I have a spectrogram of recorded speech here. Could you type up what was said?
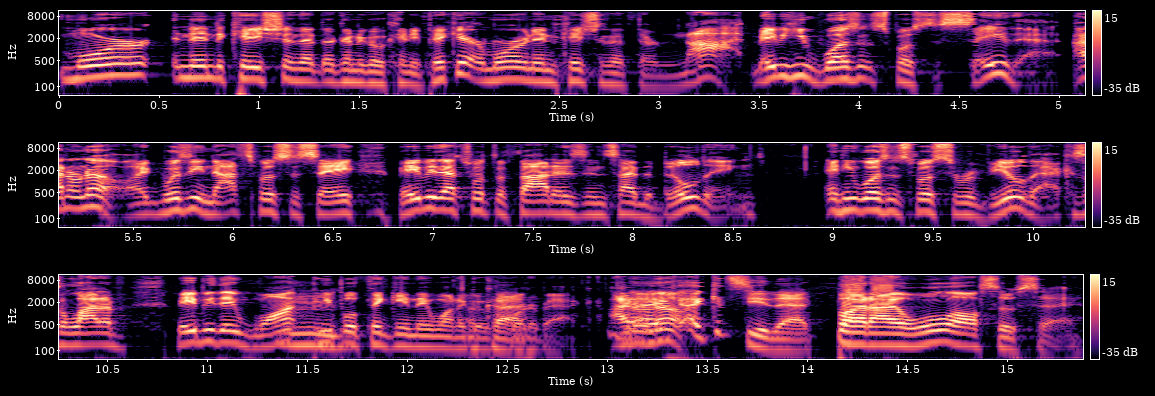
more an indication that they're going to go Kenny Pickett, or more of an indication that they're not? Maybe he wasn't supposed to say that. I don't know. Like, was he not supposed to say? Maybe that's what the thought is inside the building and he wasn't supposed to reveal that because a lot of maybe they want people thinking they want to go Okay. quarterback. I don't know. I, could see that, but I will also say,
